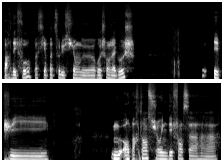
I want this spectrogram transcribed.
par défaut, parce qu'il n'y a pas de solution de rechange à gauche. Et puis, en partant sur une défense à,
